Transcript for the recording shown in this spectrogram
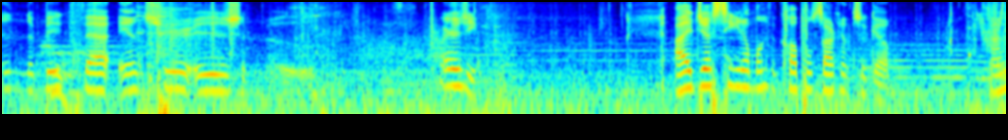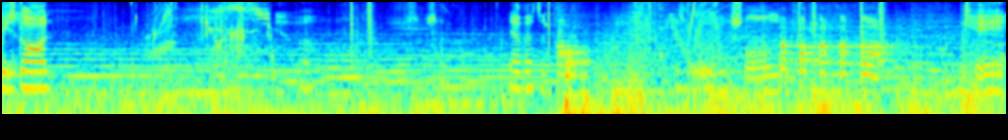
And the big fat answer is. Where is he? I just seen him like a couple seconds ago. Now he's gone. Yeah, that's it moving slowly. Okay.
